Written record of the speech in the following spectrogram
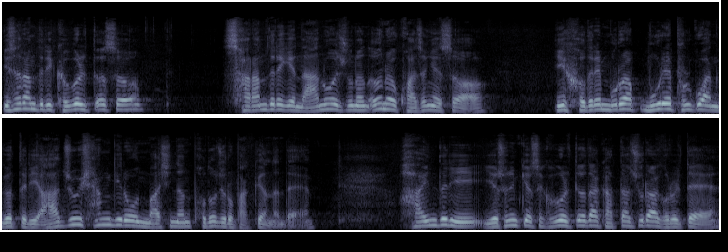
이 사람들이 그걸 떠서 사람들에게 나누어 주는 어느 과정에서 이 허들의 물에 불과한 것들이 아주 향기로운 맛있는 포도주로 바뀌었는데 하인들이 예수님께서 그걸 떠다 갖다 주라 그럴 때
